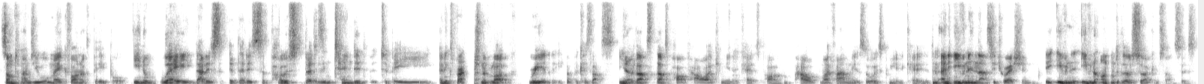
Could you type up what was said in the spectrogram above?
sometimes you will make fun of people in a way that is that is supposed that is intended to be an expression of love really because that's you know that's that's part of how i communicate. It's part of how my family has always communicated. And even in that situation even even under those circumstances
